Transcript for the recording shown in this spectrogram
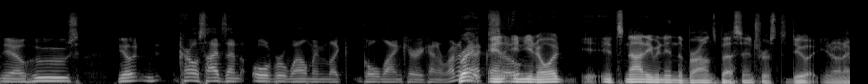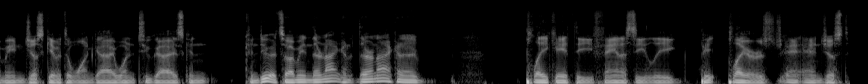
You know who's. You know, Carlos Hyde's an overwhelming like goal line carry kind of running Right, back. and so, and you know what? It's not even in the Browns' best interest to do it. You know what I mean? Just give it to one guy when two guys can can do it. So I mean, they're not going to they're not going to placate the fantasy league p- players and, and just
